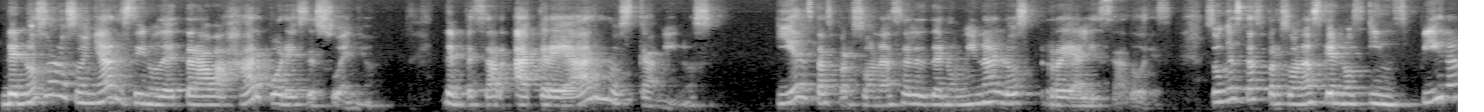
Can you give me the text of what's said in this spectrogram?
de no solo soñar, sino de trabajar por ese sueño, de empezar a crear los caminos. Y estas personas se les denomina los realizadores. Son estas personas que nos inspiran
